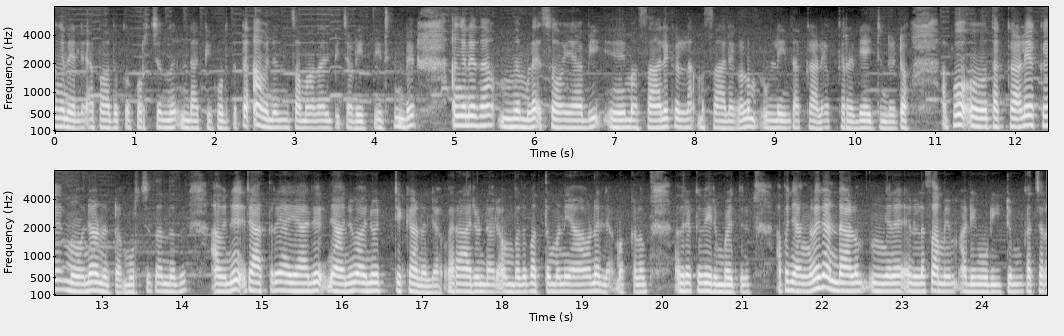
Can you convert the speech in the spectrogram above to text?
അങ്ങനെയല്ലേ? അപ്പോൾ അതൊക്കെ കുറച്ചൊന്ന് ഉണ്ടാക്കി കൊടുത്തിട്ട് അവനൊന്ന് സമാധാനിപ്പിച്ച് അവിടെ ഇരുത്തിയിട്ടുണ്ട് അങ്ങനെ ഇതാ നമ്മളെ സോയാബി മസാലക്കുള്ള മസാലകളും ഉള്ളിയും തക്കാളിയും ഒക്കെ റെഡി ആയിട്ടുണ്ട് കേട്ടോ അപ്പോൾ തക്കാളിയൊക്കെ മോനാണ് കേട്ടോ മുറിച്ച് തന്നത്. അവന് രാത്രി ആയാൽ ഞാനും അവനും ഒറ്റയ്ക്കാണല്ലോ. വേറെ ആരും ഉണ്ടാവില്ല. ഒമ്പത് പത്ത് മണി ആവണല്ലോ മക്കളും അവരൊക്കെ വരുമ്പോഴത്തേനും. അപ്പോൾ ഞങ്ങൾ രണ്ടാളും ഇങ്ങനെ ഉള്ള സമയം അടി കൂടിയിട്ടും കച്ചറ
